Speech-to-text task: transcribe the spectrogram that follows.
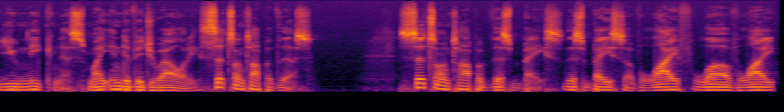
uniqueness, my individuality sits on top of this. Sits on top of this base, this base of life, love, light,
